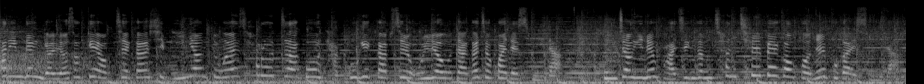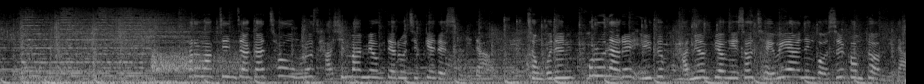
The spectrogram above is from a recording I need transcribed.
할인 등 16개 업체가 12년 동안 서로 짜고 닭고기 값을 올려오다가 적발됐습니다. 공정위는 과징금 1,700억 원을 부과했습니다. 하루 확진자가 처음으로 40만 명대로 집계됐습니다. 정부는 코로나를 1급 감염병에서 제외하는 것을 검토합니다.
